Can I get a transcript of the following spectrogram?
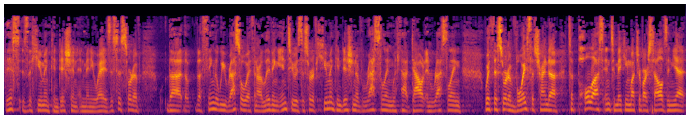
This is the human condition in many ways. This is sort of the, the, the thing that we wrestle with and are living into is the sort of human condition of wrestling with that doubt and wrestling with this sort of voice that's trying to, to pull us into making much of ourselves. And yet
